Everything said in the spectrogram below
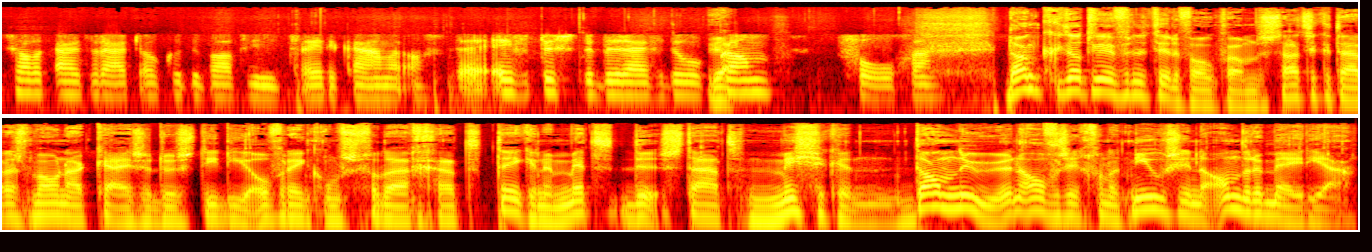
zal ik uiteraard ook het debat in de Tweede Kamer... als het even tussen de bedrijven door kan volgen. Dank dat u even de telefoon kwam. De staatssecretaris Mona Keizer dus... die die overeenkomst vandaag gaat tekenen met de staat Michigan. Dan nu een overzicht van het nieuws in de andere media.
